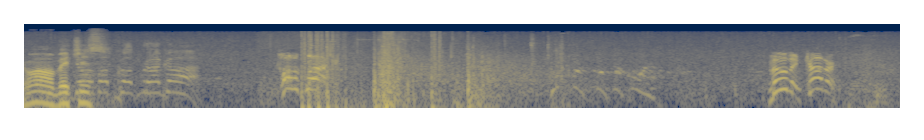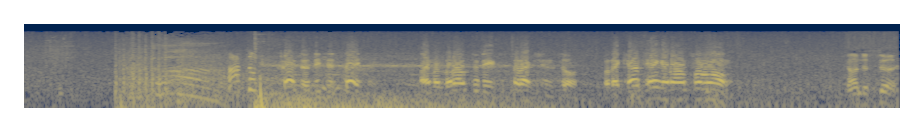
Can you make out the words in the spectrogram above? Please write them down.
Come on, bitches. 12 o'clock! Moving, cover! Hostile! Commander, this is Dave. I'm en route to the extraction zone, but I can't hang around for long. Understood.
